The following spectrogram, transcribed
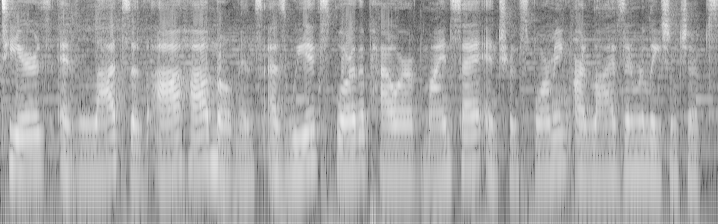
tears, and lots of aha moments as we explore the power of mindset and transforming our lives and relationships.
